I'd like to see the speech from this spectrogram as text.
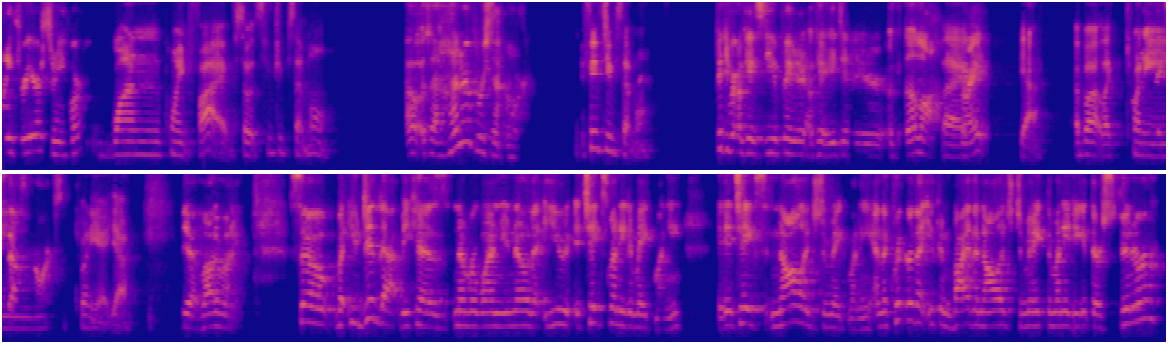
twenty three or twenty four. One point five. So it's fifty percent more. Oh, it's hundred percent more. Fifty percent more. Fifty. Okay, so you paid it, okay, you did a lot, like, right? Yeah, about like 20, 28, Yeah. Yeah, a lot of money. So, but you did that because number one, you know that you it takes money to make money. It takes knowledge to make money, and the quicker that you can buy the knowledge to make the money to get there sooner,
